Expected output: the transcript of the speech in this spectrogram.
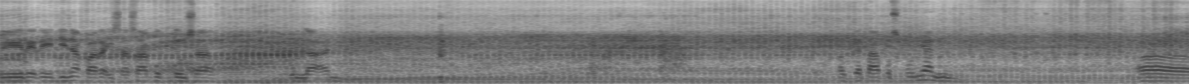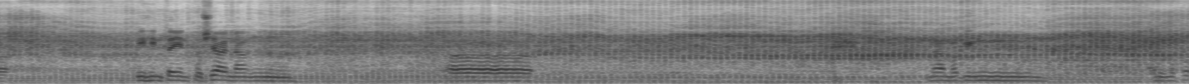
i-ready na para isasabog dun sa pulaan. Pagkatapos po niyan ah hihintayin po siya ng ah na maging po.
